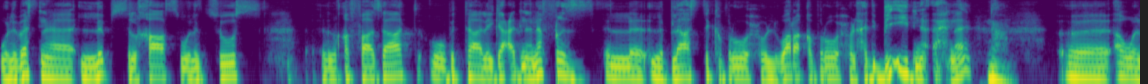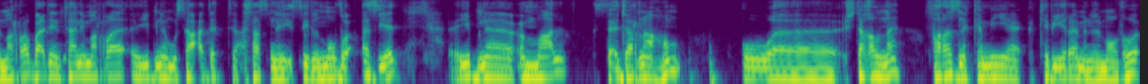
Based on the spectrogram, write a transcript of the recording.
ولبسنا اللبس الخاص والدسوس القفازات وبالتالي قعدنا نفرز ال- البلاستيك بروح والورق بروح والحديد بإيدنا إحنا. نعم. آه، أول مرة وبعدين ثاني مرة يبنى مساعدة على أساس إنه يصير الموضوع أزيد يبنى عمال استأجرناهم واشتغلنا فرزنا كمية كبيرة من الموضوع.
